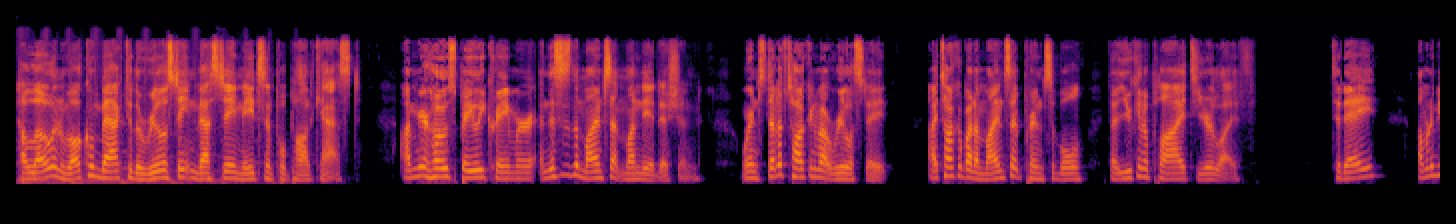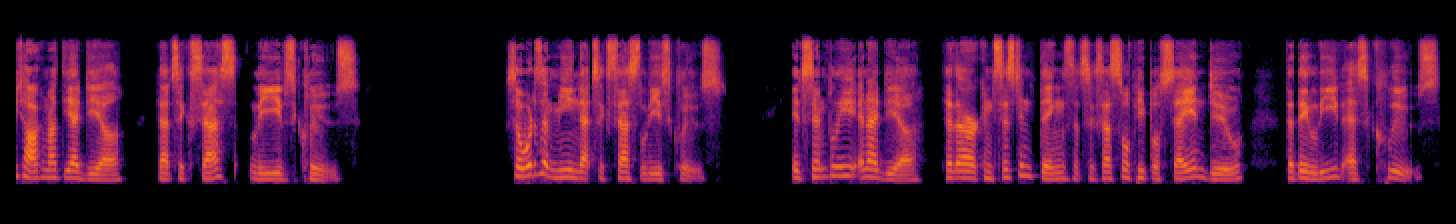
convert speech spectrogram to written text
Hello, and welcome back to the Real Estate Investing Made Simple podcast. I'm your host, Bailey Kramer, and this is the Mindset Monday edition, where instead of talking about real estate, I talk about a mindset principle that you can apply to your life. Today, I'm going to be talking about the idea that success leaves clues. So, what does it mean that success leaves clues? It's simply an idea that there are consistent things that successful people say and do that they leave as clues.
